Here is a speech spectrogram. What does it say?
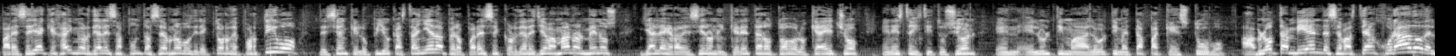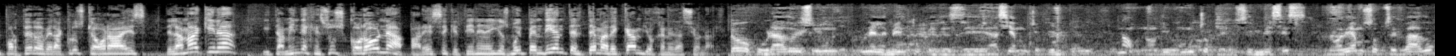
Parecería que Jaime Ordiales apunta a ser nuevo director deportivo, decían que Lupillo Castañeda, pero parece que Ordiales lleva mano al menos ya le agradecieron en Querétaro todo lo que ha hecho en esta institución en el última, la última etapa que estuvo. Habló también de Sebastián Jurado, del portero de Veracruz, que ahora es de la máquina, y también de Jesús Corona. Parece que tienen ellos muy pendiente el tema de cambio generacional. Yo, Jurado es un, un elemento que desde hacía mucho tiempo, no, no digo mucho, pero sí meses, lo habíamos observado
